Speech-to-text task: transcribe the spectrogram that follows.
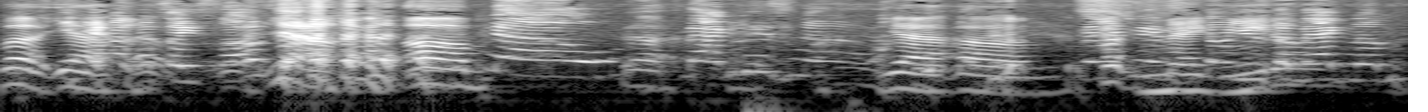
but yeah, yeah, that's how you saw yeah, um, No! Magnus, no! yeah. Um, Magnus, don't use the Magneto? Magnum!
